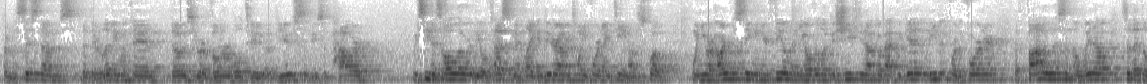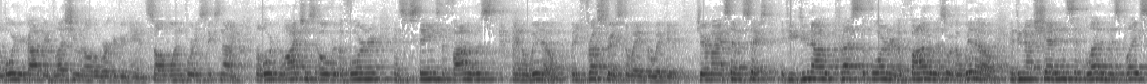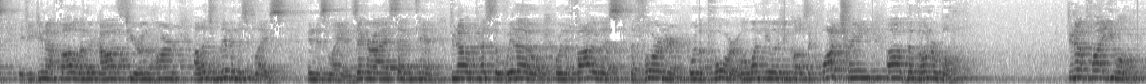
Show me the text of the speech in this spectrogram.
from the systems that they're living within, those who are vulnerable to abuse, abuse of power. We see this all over the Old Testament, like in Deuteronomy 24 19. I'll just quote. When you are harvesting in your field and you overlook a sheaf, do not go back to get it. Leave it for the foreigner, the fatherless, and the widow, so that the Lord your God may bless you in all the work of your hands. Psalm 146 9. The Lord watches over the foreigner and sustains the fatherless and the widow, but he frustrates the way of the wicked. Jeremiah 7 6. If you do not oppress the foreigner, the fatherless, or the widow, and do not shed innocent blood in this place, if you do not follow other gods to your own harm, I'll let you live in this place in this land. Zechariah 7:10, do not oppress the widow or the fatherless, the foreigner or the poor. What one theologian calls the quatrain of the vulnerable. Do not plot evil.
